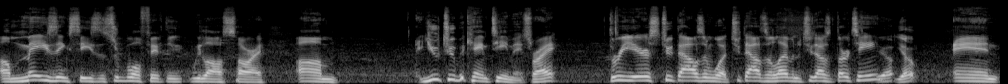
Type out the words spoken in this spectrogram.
Amazing season, Super Bowl 50. We lost, sorry. Um, you two became teammates, right? Three years, 2000, what, 2011 to 2013? Yep. Yep. And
